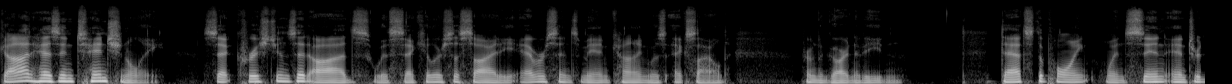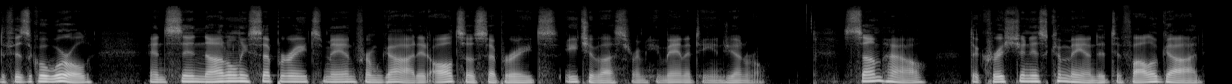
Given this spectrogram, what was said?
God has intentionally set Christians at odds with secular society ever since mankind was exiled from the Garden of Eden. That's the point when sin entered the physical world and sin not only separates man from God, it also separates each of us from humanity in general. Somehow, the Christian is commanded to follow God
